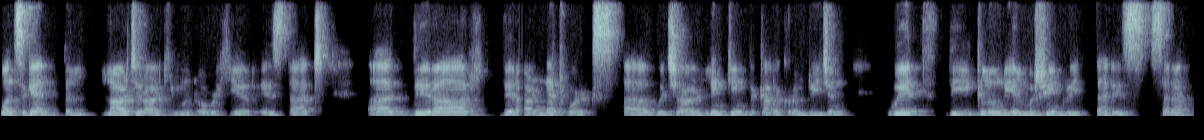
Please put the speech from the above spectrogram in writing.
Once again, the larger argument over here is that uh, there are there are networks uh, which are linking the Karakoram region with the colonial machinery that is set up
